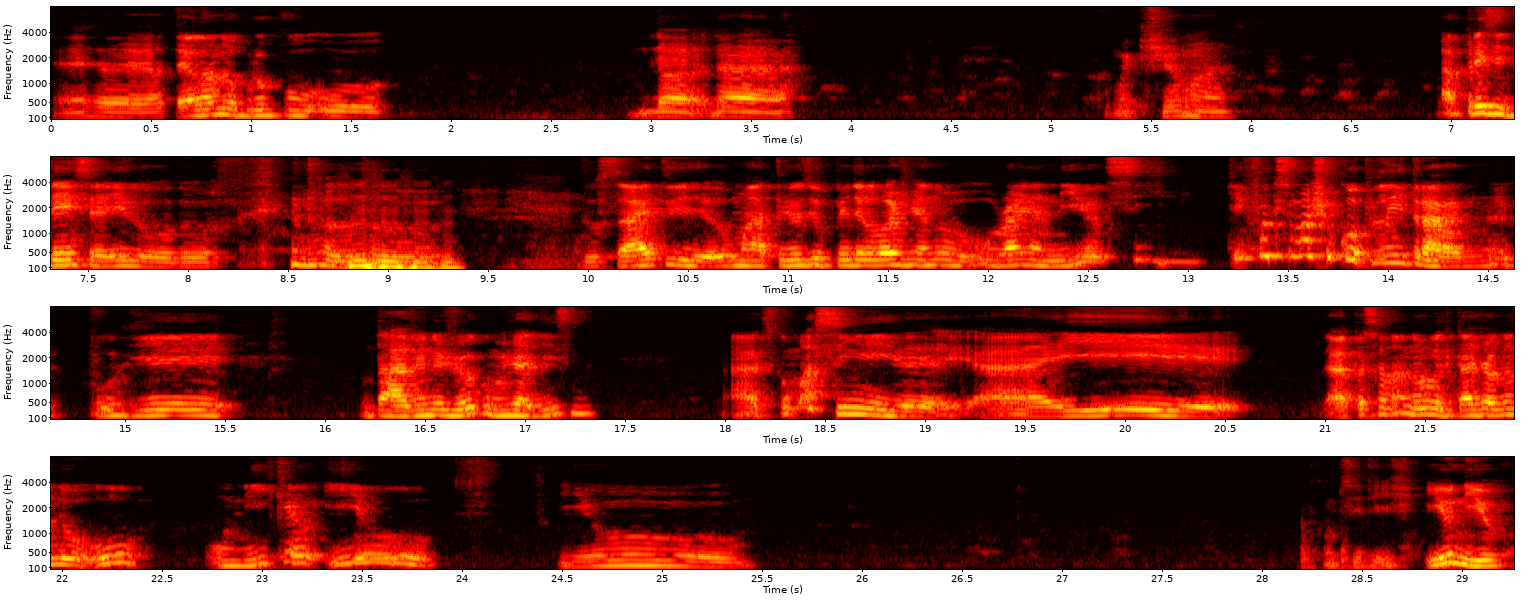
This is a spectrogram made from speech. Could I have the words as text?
É, até lá no grupo o, da, da, Como é que chama? A presidência aí do, do, do, do, do site, o Matheus e o Pedro elogiando o Ryan Neal. Quem foi que se machucou para ele entrar? Porque não tava vendo o jogo, como já disse. Né? Aí eu disse, como assim? Aí, aí a pessoa, não, ele tá jogando o, o Níquel e o. E o como se diz. E o Neil.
